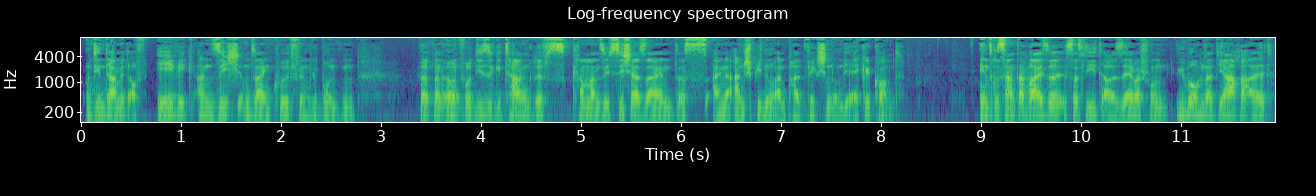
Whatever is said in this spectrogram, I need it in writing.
und ihn damit auf ewig an sich und seinen Kultfilm gebunden. Hört man irgendwo diese Gitarrengriffs, kann man sich sicher sein, dass eine Anspielung an Pulp Fiction um die Ecke kommt. Interessanterweise ist das Lied aber selber schon über 100 Jahre alt,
